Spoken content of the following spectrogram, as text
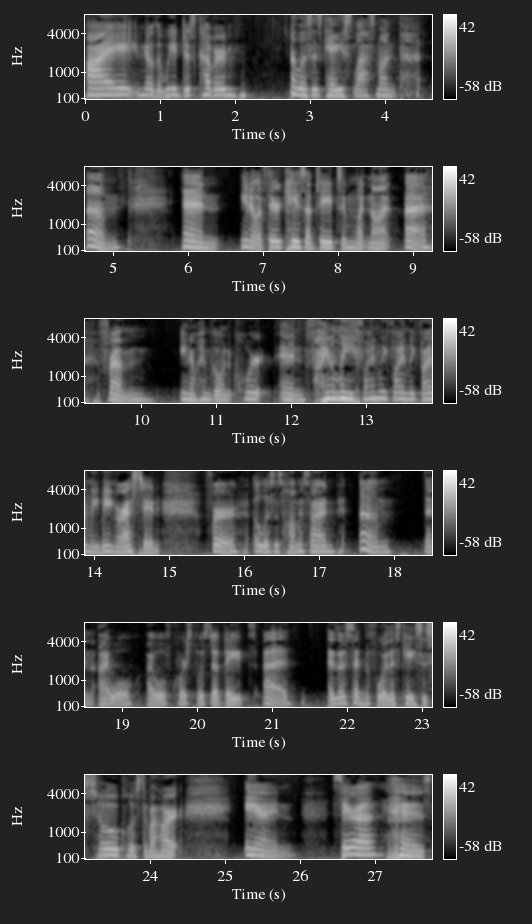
I know that we had just covered Alissa's case last month. Um, and, you know, if there are case updates and whatnot, uh, from, you know, him going to court and finally, finally, finally, finally being arrested for Alissa's homicide, um, then I will, I will of course post updates. Uh, as I said before, this case is so close to my heart. And Sarah has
